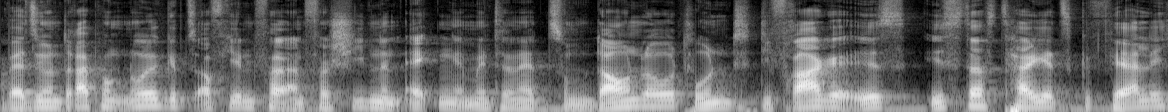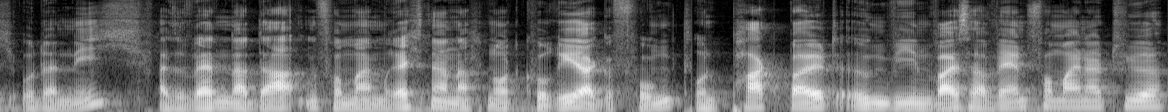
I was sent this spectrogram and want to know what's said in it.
Version 3.0 gibt es auf jeden Fall an verschiedenen Ecken im Internet zum Download. Und die Frage ist, ist das Teil jetzt gefährlich oder nicht? Also werden da Daten von meinem Rechner nach Nordkorea gefunkt und parkt bald irgendwie irgendwie ein weißer Van vor meiner Tür.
